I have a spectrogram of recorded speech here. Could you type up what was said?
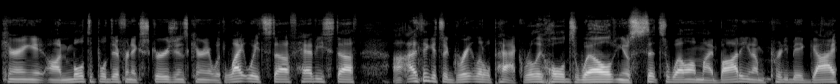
carrying it on multiple different excursions, carrying it with lightweight stuff, heavy stuff. Uh, I think it's a great little pack. Really holds well, you know, sits well on my body, and I'm a pretty big guy.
